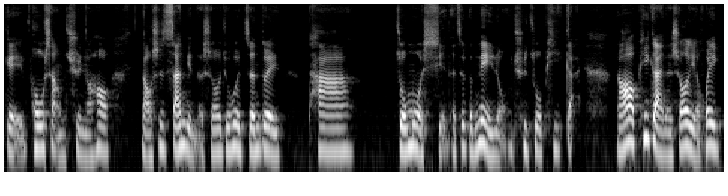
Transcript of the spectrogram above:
给 PO 上去，然后老师三点的时候就会针对他周末写的这个内容去做批改，然后批改的时候也会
